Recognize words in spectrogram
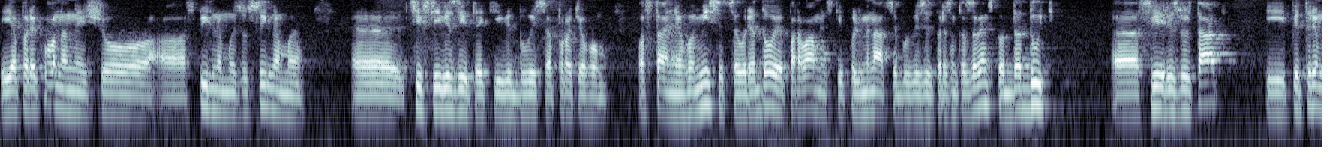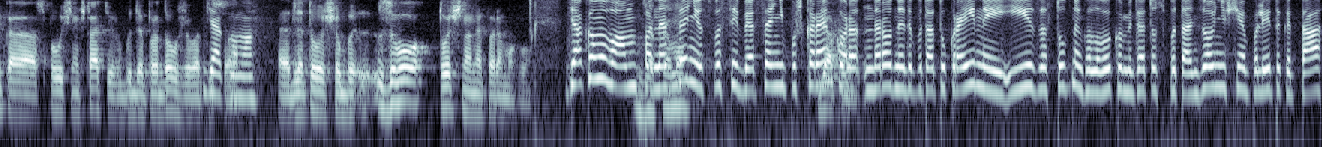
І я переконаний, що спільними зусиллями ці всі візити, які відбулися протягом останнього місяця, урядові, парламентські кульмінації був візит президента Зеленського, дадуть свій результат. І підтримка Сполучених Штатів буде продовжуватися Дякуємо. е, для того, щоб зло точно не перемогло. Дякуємо вам, пане Дякуємо. Арсенію. Спасибі. Арсеній Пушкаренко, Дякую. народний депутат України і заступник голови комітету з питань зовнішньої політики та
